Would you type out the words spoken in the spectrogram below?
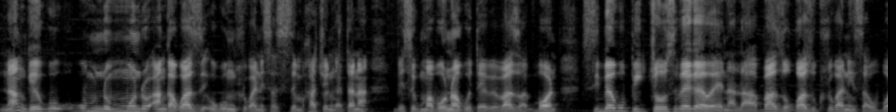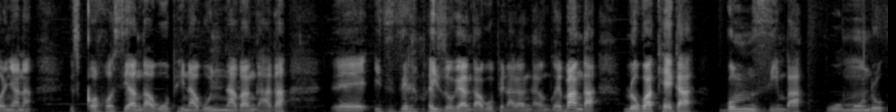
nange nomuntu angakwazi ukungihlukanisa sisemhatshweni ngatana bese kumabonwa kude bebaza kubona. Sibeke ubig joe sibeke wena la bazokwazi ukuhlukanisa ubonyana isiqorho siya ngakuphi naku- nakangaka eh itsitsiremba izokuya ngakuphi nakangaka. Ngebanga lokwakheka komzimba womuntu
